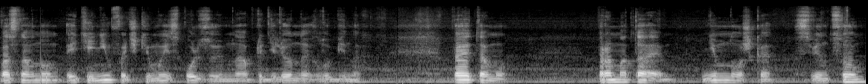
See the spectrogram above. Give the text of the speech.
в основном эти нимфочки мы используем на определенных глубинах. Поэтому промотаем немножко свинцом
